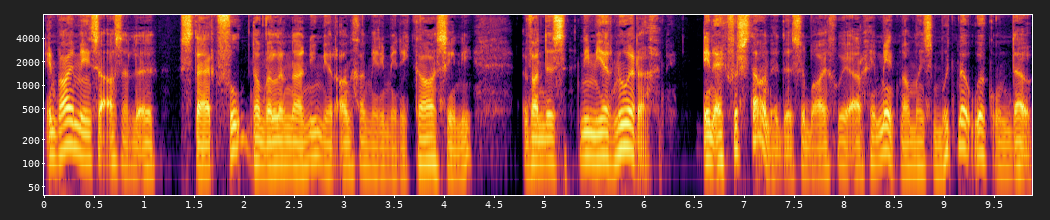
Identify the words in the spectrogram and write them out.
En baie mense as hulle sterk voel, dan wil hulle nou nie meer aangaan met die medikasie nie, want dit is nie meer nodig nie. En ek verstaan dit, dis 'n baie goeie argument, maar mens moet nou ook onthou,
